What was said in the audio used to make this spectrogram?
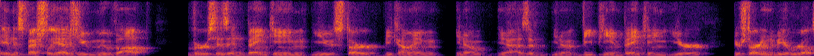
and especially as you move up versus in banking, you start becoming, you know, you know, as a you know VP in banking, you're you're starting to be a real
